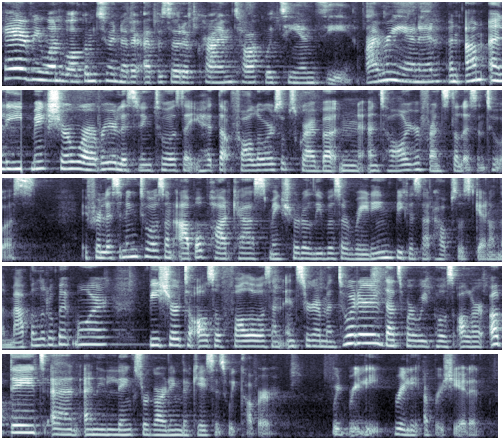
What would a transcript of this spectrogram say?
Hey everyone, welcome to another episode of Crime Talk with TNZ. I'm Rhiannon. And I'm Ellie. Make sure wherever you're listening to us that you hit that follow or subscribe button and tell all your friends to listen to us. If you're listening to us on Apple Podcasts, make sure to leave us a rating because that helps us get on the map a little bit more. Be sure to also follow us on Instagram and Twitter. That's where we post all our updates and any links regarding the cases we cover. We'd really, really appreciate it.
